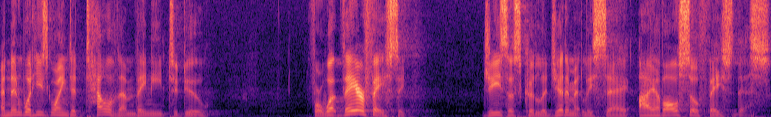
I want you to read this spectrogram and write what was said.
and then what he's going to tell them they need to do. For what they are facing, Jesus could legitimately say, I have also faced this.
